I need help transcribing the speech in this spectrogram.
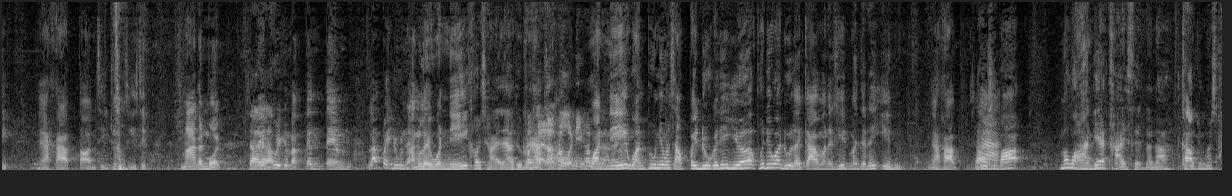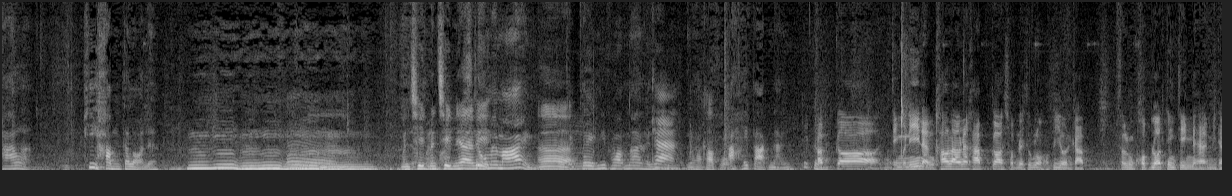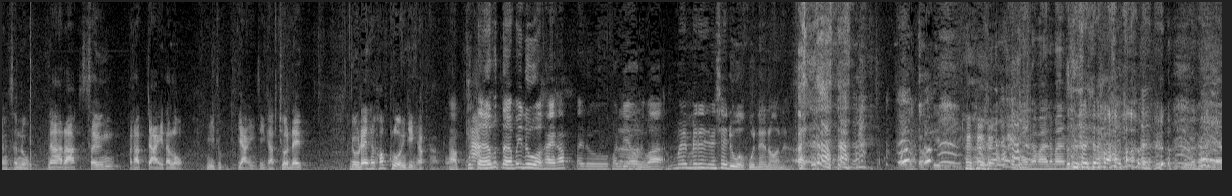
นะครับ ตอน4ทุ่ม40 มากันหมดใช่ครับได้คุยกันแบบเต็มๆแล้วไปดูหนังเลยวันนี้เข้าฉายแล้วถูกไหมเข้าฮะฉายแล้วครับวันนี้ครับ วันนี้วันพรุ่งนี้วันเสาร์ไปดูกันเยอะๆเพื่อที่ว่าดูรายการวันอาทิตย์มันจะได้อินนะครับใช่ โดยเฉพาะเมื่อวานเนี้ยถ่ายเสร็จแล้วนะครับ จนถึงเมื่อเช้าอะพี่ทำตลอดเลย มันมันชินมันชินใช่ไหมจพี่งไม่ไม้อ่าเป็นเพลงที่เพราะมากเลยนะค่ะ นะครับครับผม อะให้ฝากหนัง ครับก็จริงๆวันนี้หนังเข้าแล้วนะครับ ก็ชมได้ทุกโรงภาพยนตร์ครับสรุปครบรถจริงๆนะฮะมีทั้งสนุก น่ารักซึ้งประทับใจตลกมีทุกอย่างจริงๆครับชวนได้ดูได้ทั้งครอบครัวจริงๆครับ ครับคุณเต๋อคุณเต๋อไปดูกับใครครับ ไปดูคนเดียวหรือว่า ไม่ไม่ได้ไม่ใช่ดูกับคุณแน่นอนนะครับ ทำไมทำไม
